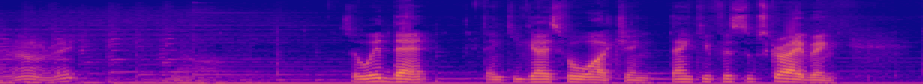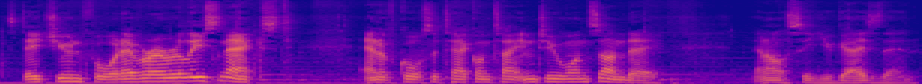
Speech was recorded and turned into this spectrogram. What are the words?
Alright. So with that, thank you guys for watching. Thank you for subscribing. Stay tuned for whatever I release next. And of course Attack on Titan 2 on Sunday. And I'll see you guys then.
